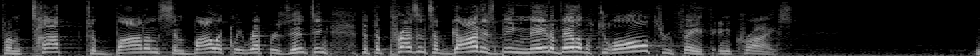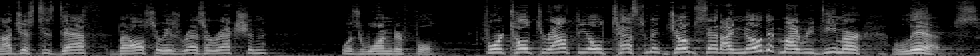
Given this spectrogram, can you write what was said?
from top to bottom, symbolically representing that the presence of God is being made available to all through faith in Christ. Not just his death, but also his resurrection was wonderful. Foretold throughout the Old Testament, Job said, I know that my Redeemer lives.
